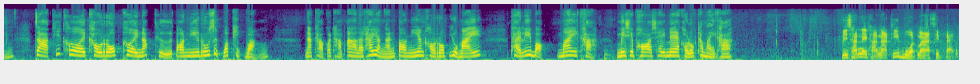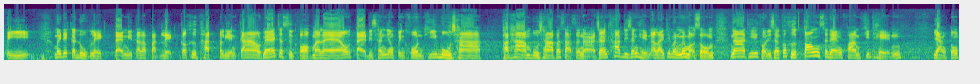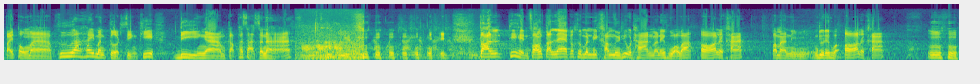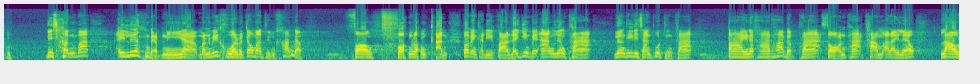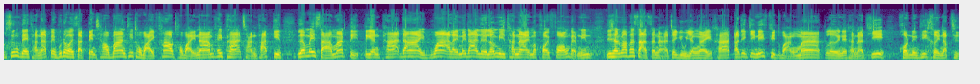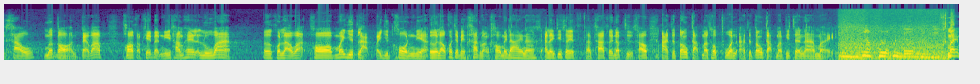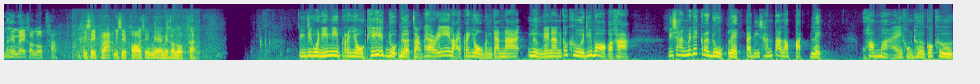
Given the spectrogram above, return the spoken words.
จากที่เคยเคารพเคยนับถือตอนนี้รู้สึกว่าผิดหวัง นักข่าวก็ถามอ่าแล้วถ้าอย่างนั้นตอนนี้ยังเคารพอยู่ไหมแพรรี่บอกไม่ค่ะ ไม่ใช่พ่อใช่แม่เคารพทำไมคะดิฉันในฐานะที่บวชมา 18 ปี ไม่ได้กระดูกเหล็ก แต่มีตลปัดเหล็กก็คือพัดประเรียนก้าวแม้จะศึกออกมาแล้ว แต่ดิฉันยังเป็นคนที่บูชาพระธรรมบูชาพระศาสนาฉะนั้นถ้าดิฉันเห็นอะไรที่มันไม่เหมาะสม หน้าที่ของดิฉันก็คือต้องแสดงความคิดเห็น อย่างตรงไปตรงมา เพื่อให้มันเกิดสิ่งที่ดีงามกับพระศาสนาฟ้องร้องเราเนี่ยตอนที่เห็นฟ้องตอนแรกก็คือมันมีคำหนึ่งที่อุทานมาในหัวว่าอ๋อเหรอคะ ประมาณนี้อยู่ในหัวอ๋อเหรอคะอืมดิฉันว่าไอ้เรื่องแบบนี้อะมันไม่ควรมันเจ้ามาถึงขั้นแบบฟ้องฟ้องร้องกันว่าเป็นคดีความและยิ่งไปอ้างเรื่องพระเรื่องที่ดิฉันพูดถึงพระตายนะคะ ถ้าแบบพระสอนพระทำอะไรแล้ว เราซึ่งในฐานะเป็นพุทธบริษัทเป็นชาวบ้านที่ถวายข้าวถวายน้ำให้พระฉันพระกิน แล้วไม่สามารถติเตียนพระได้ว่าอะไรไม่ได้เลย แล้วมีทนายมาคอยฟ้องแบบนี้ ดิฉันว่าพระศาสนาจะอยู่ยังไงคะเอาจริงๆนี่ผิดหวังมากเลยในฐานะที่คนหนึ่งที่เคยนับถือเขาเมื่อก่อน แต่ว่าพอกับเคสแบบนี้ทำให้รู้ว่าเออคนเราอะพอไม่ยึดหลักไปยึดคนเนี่ยเออเราก็จะไปคาดหวังเขาไม่ได้นะ อะไรที่เคยศรัทธาเคยนับถือเขาอาจจะต้องกลับมาทบทวน อาจจะต้องกลับมาพิจารณาใหม่ยังเคารพเหมือนเดิมอยู่ไหมไม่ไม่ไม่เคารพค่ะ ไม่ใช่พระไม่ใช่พ่อใช่แม่ไม่เคารพค่ะจริง ๆ วันนี้มีประโยคที่ดุเดือดจากแพรรี่หลายประโยคเหมือนกันนะหนึ่งในนั้นก็คือที่บอกอะค่ะ ดิฉันไม่ได้กระดูกเหล็ก แต่ดิฉันตาลปัดเหล็ก ความหมายของเธอก็คือ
